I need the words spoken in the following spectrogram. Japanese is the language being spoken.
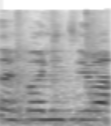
さんこんにちは。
